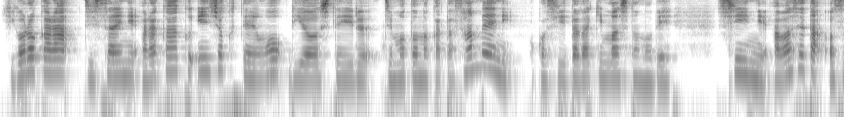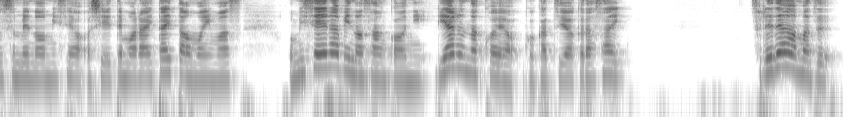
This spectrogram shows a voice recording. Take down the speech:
日頃から実際に荒川区飲食店を利用している地元の方3名にお越しいただきましたので、シーンに合わせたおすすめのお店を教えてもらいたいと思います。お店選びの参考にリアルな声をご活用ください。それではまず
